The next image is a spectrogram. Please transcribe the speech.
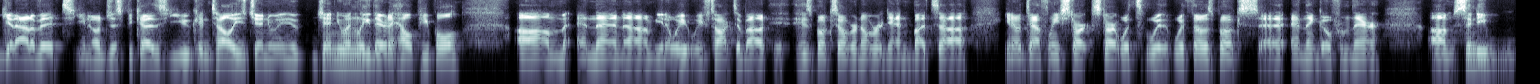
get out of it. You know, just because you can tell he's genuinely genuinely there to help people. Um, and then um, you know we we've talked about his books over and over again, but uh, you know definitely start start with with with those books uh, and then go from there. Um, Cyndi,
